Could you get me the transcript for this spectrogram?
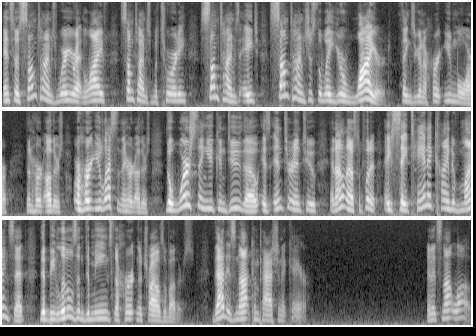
And so sometimes where you're at in life, sometimes maturity, sometimes age, sometimes just the way you're wired, things are going to hurt you more than hurt others or hurt you less than they hurt others. The worst thing you can do, though, is enter into, and I don't know how else to put it, a satanic kind of mindset that belittles and demeans the hurt and the trials of others. That is not compassionate care. And it's not love.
